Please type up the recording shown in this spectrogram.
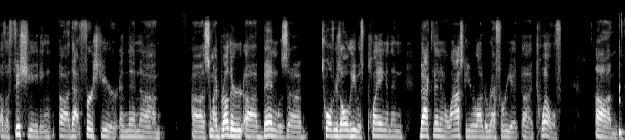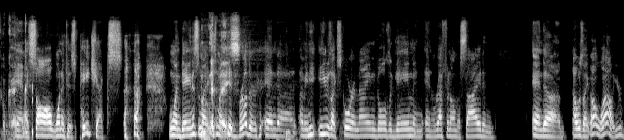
of officiating uh, that first year, and then um, uh, so my brother uh, Ben was uh, 12 years old. He was playing, and then back then in Alaska, you're allowed to referee at uh, 12. Um, Okay. and I saw one of his paychecks one day, and this is my this is my kid brother, and uh, I mean he, he was like scoring nine goals a game and and refing on the side, and and uh, I was like, oh wow, you're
